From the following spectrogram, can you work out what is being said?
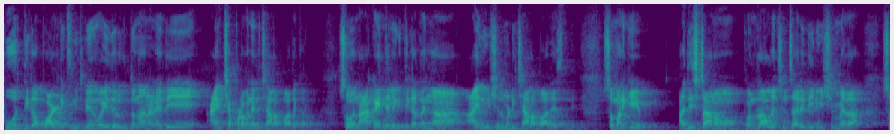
పూర్తిగా పాలిటిక్స్ నుంచి నేను వైదొలుగుతున్నాను అనేది ఆయన చెప్పడం అనేది చాలా బాధకరం. సో నాకైతే వ్యక్తిగతంగా ఆయన విషయం మటుకు చాలా బాధేసింది. సో మనకి అధిష్టానం పునరాలోచించాలి దీని విషయం మీద. సో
